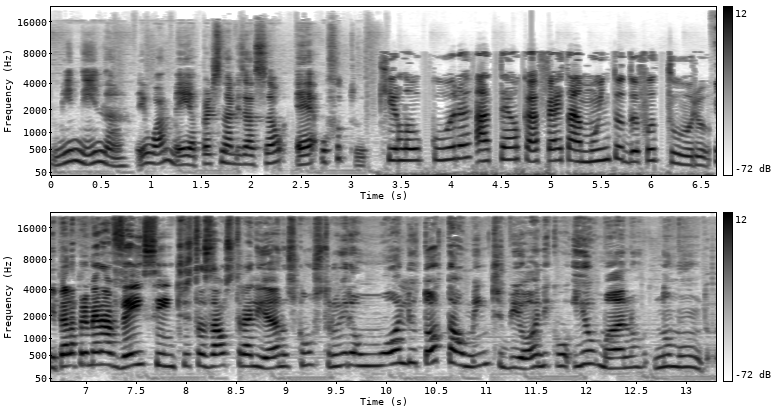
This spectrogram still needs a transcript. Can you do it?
Menina, eu amei. A personalização é o futuro. Que loucura! Até o café tá muito do futuro. E pela primeira vez, cientistas australianos construíram um olho totalmente biônico e humano no mundo.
